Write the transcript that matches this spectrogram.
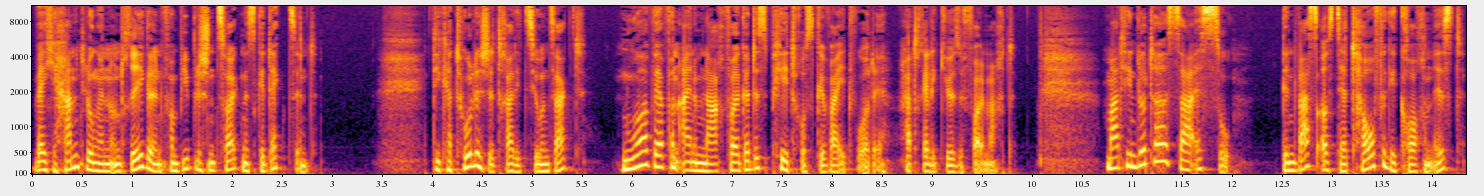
welche Handlungen und Regeln vom biblischen Zeugnis gedeckt sind? Die katholische Tradition sagt, nur wer von einem Nachfolger des Petrus geweiht wurde, hat religiöse Vollmacht. Martin Luther sah es so. Denn was aus der Taufe gekrochen ist,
